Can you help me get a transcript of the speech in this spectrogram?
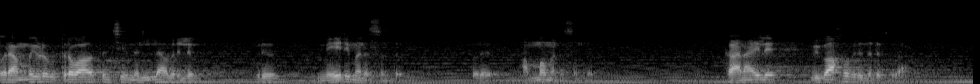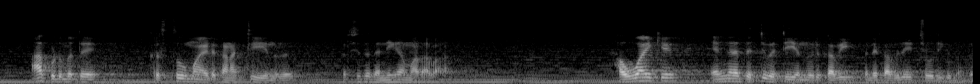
ഒരമ്മയുടെ ഉത്തരവാദിത്വം ചെയ്യുന്ന എല്ലാവരിലും ഒരു മേരി മനസ്സുണ്ട് ഒരു അമ്മ മനസ്സുണ്ട്. കാനായിലെ വിവാഹ വിരുന്നെടുക്കുക ആ കുടുംബത്തെ ക്രിസ്തുവുമായിട്ട് കണക്ട് ചെയ്യുന്നത് പരിശുദ്ധ കന്യകാ മാതാവാണ്. ഹൗവായിക്ക് എങ്ങനെ തെറ്റുപറ്റി എന്നൊരു കവി തന്റെ കവിതയിൽ ചോദിക്കുന്നുണ്ട്.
